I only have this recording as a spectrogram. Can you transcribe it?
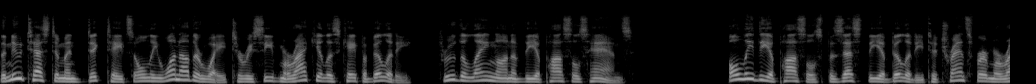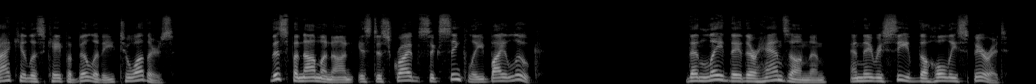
The New Testament dictates only one other way to receive miraculous capability through the laying on of the apostles' hands. Only the apostles possessed the ability to transfer miraculous capability to others. This phenomenon is described succinctly by Luke. Then laid they their hands on them, and they received the Holy Spirit.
